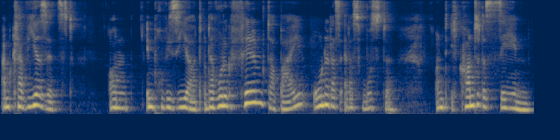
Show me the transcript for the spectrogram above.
am Klavier sitzt und improvisiert. Und er wurde gefilmt dabei, ohne dass er das wusste. Und ich konnte das sehen.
